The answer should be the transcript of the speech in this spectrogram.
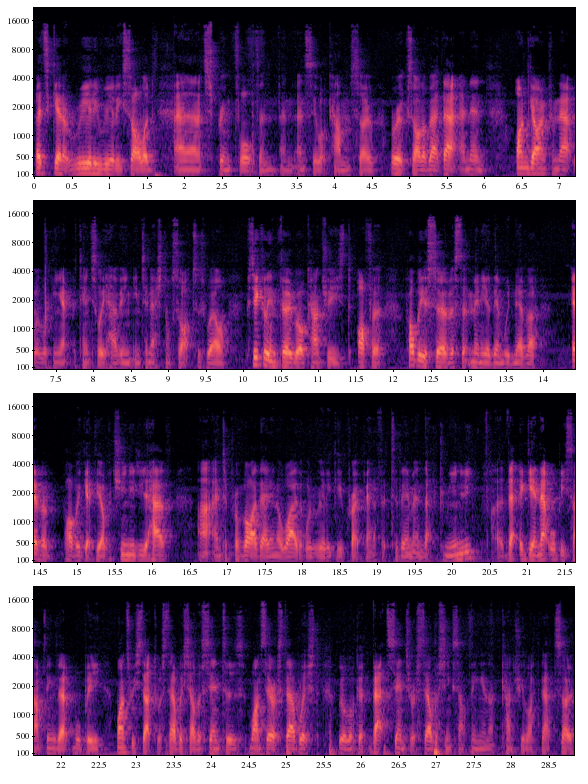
Let's get it really, really solid and then spring forth and, and, and see what comes. So we're excited about that. And then ongoing from that, we're looking at potentially having international sites as well, particularly in third world countries, to offer probably a service that many of them would never ever probably get the opportunity to have. Uh, and to provide that in a way that would really give great benefit to them and that community. Uh, that again, that will be something that will be once we start to establish other centres. Once they're established, we'll look at that centre establishing something in a country like that. So,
